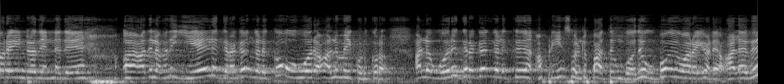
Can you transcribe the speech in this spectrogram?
ஓரைன்றது என்னது? அதில் வந்து ஏழு கிரகங்களுக்கும் ஒவ்வொரு ஆளுமை கொடுக்குறோம். அதில் ஒரு கிரகங்களுக்கு அப்படின்னு சொல்லிட்டு பார்த்தும்போது உப ஓரையோட அளவு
